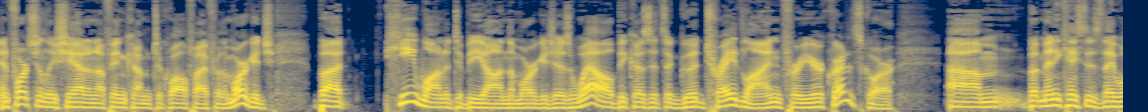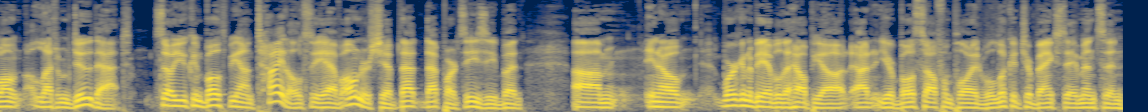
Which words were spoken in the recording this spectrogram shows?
And fortunately, she had enough income to qualify for the mortgage. But he wanted to be on the mortgage as well because it's a good trade line for your credit score. Um, but many cases they won't let him do that. So you can both be on title, so you have ownership. That that part's easy, but um, you know we're going to be able to help you out. You're both self-employed. We'll look at your bank statements, and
